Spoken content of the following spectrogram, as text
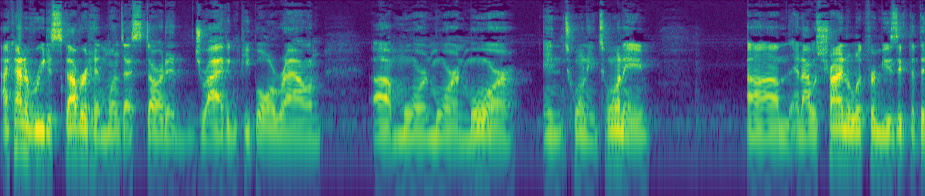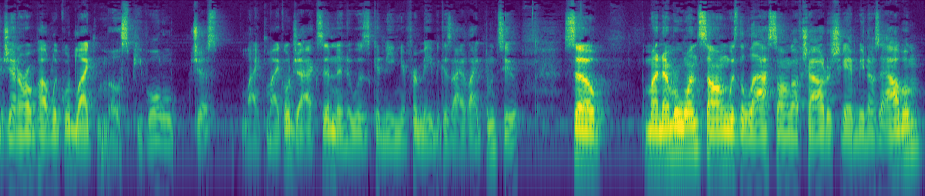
I kind of rediscovered him once I started driving people around uh, more and more and more in 2020. Um, and I was trying to look for music that the general public would like. Most people just like Michael Jackson, and it was convenient for me because I liked him too. So my number one song was the last song off Childish Gambino's album.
